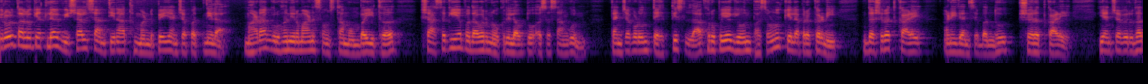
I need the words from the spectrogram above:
शिरोळ तालुक्यातल्या विशाल शांतीनाथ मंडपे यांच्या पत्नीला म्हाडा गृहनिर्माण संस्था मुंबई इथं शासकीय पदावर नोकरी लावतो असं सांगून त्यांच्याकडून तेहतीस लाख रुपये घेऊन फसवणूक केल्याप्रकरणी दशरथ काळे आणि त्यांचे बंधू शरद काळे यांच्या विरोधात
